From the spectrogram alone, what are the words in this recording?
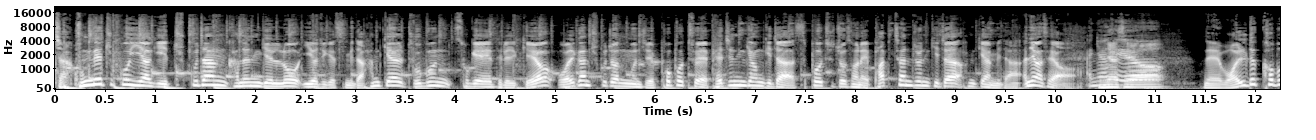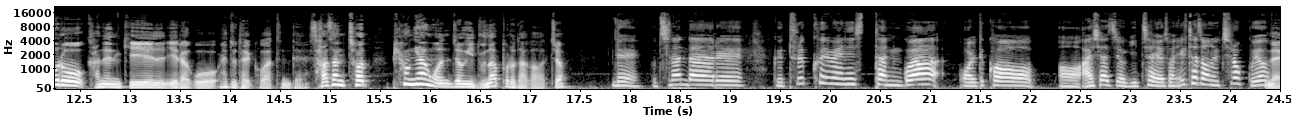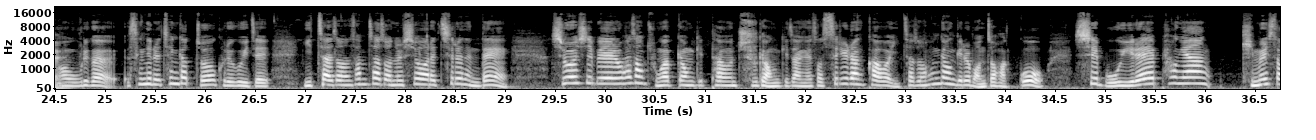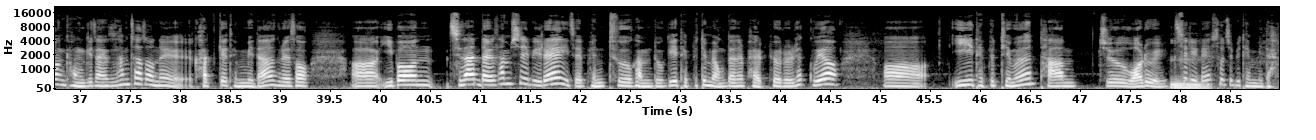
자, 국내 축구 이야기 축구장 가는 길로 이어지겠습니다. 함께할 두 분 소개해 드릴게요. 월간 축구 전문지 포포투의 배진경 기자, 스포츠조선의 박찬준 기자 함께합니다. 안녕하세요. 안녕하세요. 네, 월드컵으로 가는 길이라고 해도 될 것 같은데 사상 첫 평양 원정이 눈앞으로 다가왔죠? 네, 뭐 지난달에 그 투르크메니스탄과 월드컵 어, 아시아 지역 2차 예선 1차전을 치렀고요. 네. 어, 우리가 승리를 챙겼죠. 그리고 이제 2차전, 3차전을 10월에 치르는데 10월 10일 화성 종합경기타운 주 경기장에서 스리랑카와 2차전 홈 경기를 먼저 갖고 15일에 평양 김일성 경기장에서 3차전을 갖게 됩니다. 그래서 어, 이번 지난달 30일에 이제 벤투 감독이 대표팀 명단을 발표를 했고요. 어, 이 대표팀은 다음 주 월요일 7일에 음. 소집이 됩니다.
